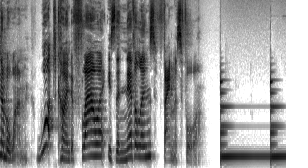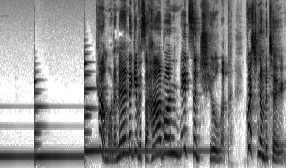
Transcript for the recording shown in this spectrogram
number one What kind of flower is the Netherlands famous for? Come on, Amanda, give us a hard one. It's a tulip. Question number two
